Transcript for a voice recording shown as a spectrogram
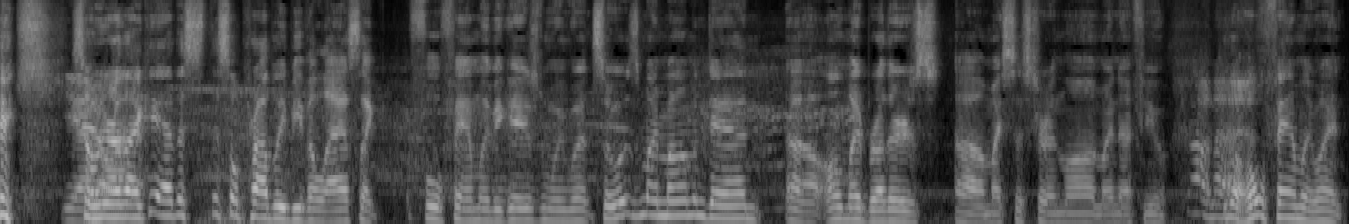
Yeah, so we were like, yeah, this this will probably be the last like full family vacation we went. So it was my mom and dad, uh, all my brothers, uh, my sister in law, and my nephew. Oh, The whole family went.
